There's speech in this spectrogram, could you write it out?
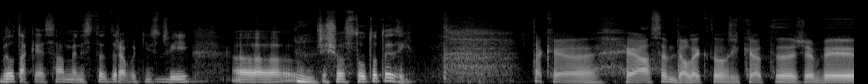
byl také sám minister zdravotnictví, uh, přišel s touto tezí. Tak eh, já jsem dalek toho říkat, že by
